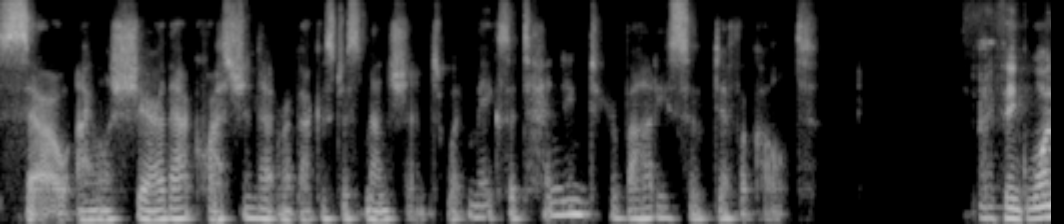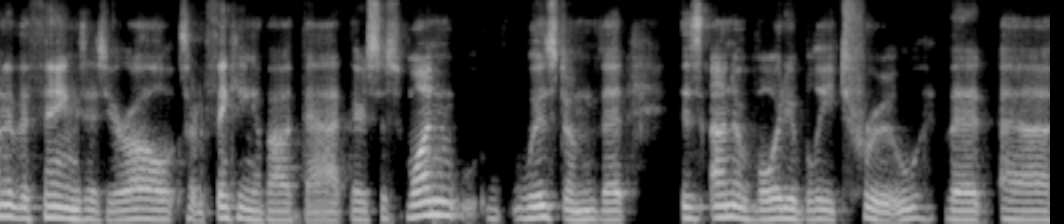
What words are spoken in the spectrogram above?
So I will share that question that Rebecca's just mentioned. What makes attending to your body so difficult? I think one of the things, as you're all sort of thinking about that, there's this one wisdom that is unavoidably true that uh,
